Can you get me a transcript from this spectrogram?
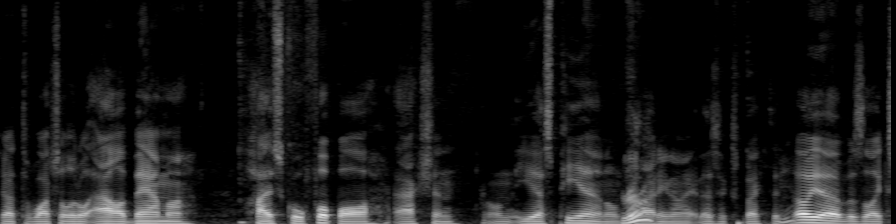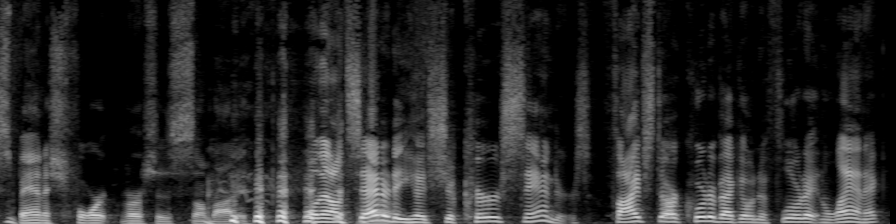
got to watch a little Alabama high school football action on ESPN on Really? Friday night, as expected. Oh yeah, it was like Spanish Fort versus somebody. Well, then on Saturday, you had Shedeur Sanders, five star quarterback going to Florida Atlantic,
